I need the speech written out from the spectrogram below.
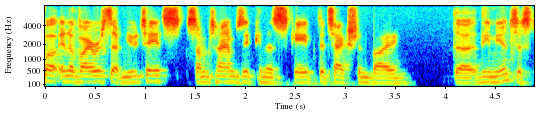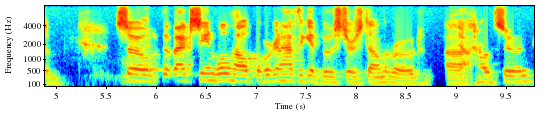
But in a virus that mutates, sometimes it can escape detection by the, the immune system. So okay. the vaccine will help, but we're going to have to get boosters down the road. Uh, yeah. How soon?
